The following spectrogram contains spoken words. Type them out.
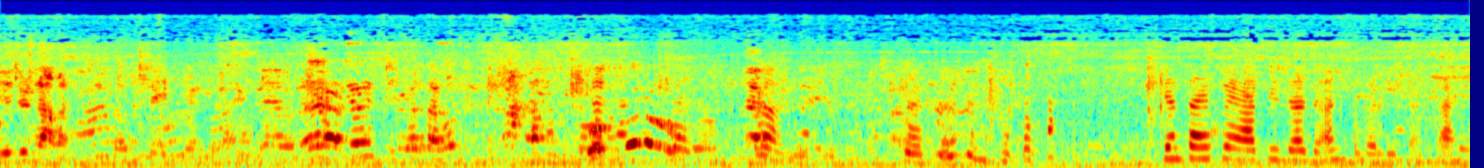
Dito na kan. Diyan tayo kay ate dadaan, pagalitan tayo.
